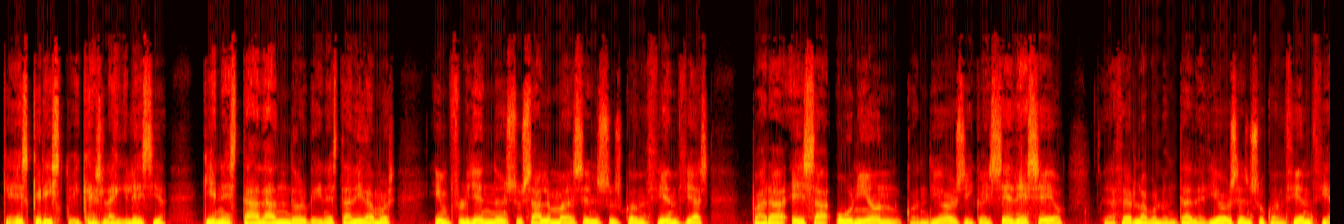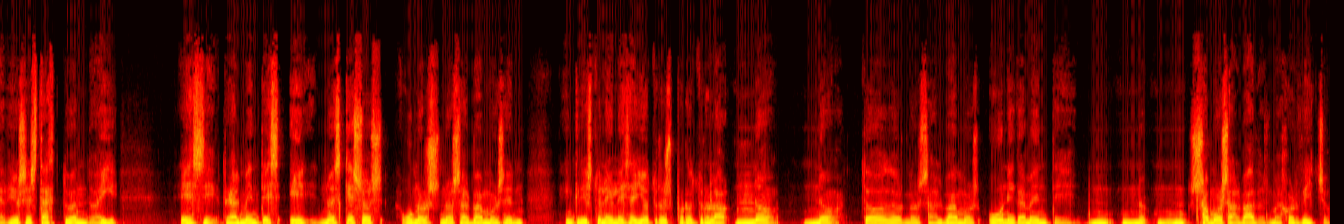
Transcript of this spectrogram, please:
que es Cristo y que es la Iglesia quien está dando, quien está, digamos, influyendo en sus almas, en sus conciencias, para esa unión con Dios y que ese deseo de hacer la voluntad de Dios en su conciencia. Dios está actuando ahí. Ese realmente es, no es que esos unos nos salvamos en, en Cristo y la Iglesia y otros por otro lado. No, no. Todos nos salvamos únicamente, somos salvados, mejor dicho,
